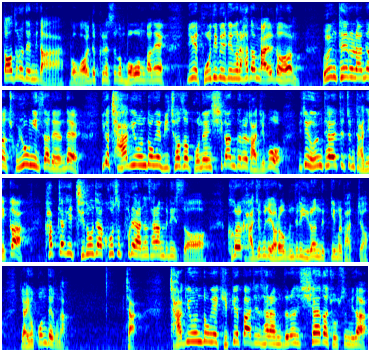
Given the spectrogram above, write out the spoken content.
떠들어댑니다. 뭐 월드 클래스건 뭐건 간에 이게 보디빌딩을 하던 말던 은퇴를 하면 조용히 있어야 되는데 이거 자기 운동에 미쳐서 보낸 시간들을 가지고 이제 은퇴할 때쯤 다니까 갑자기 지도자 코스프레 하는 사람들이 있어. 그걸 가지고 이제 여러분들이 이런 느낌을 받죠. 야, 이거 꼰대구나. 자, 자기 운동에 깊게 빠진 사람들은 시야가 좁습니다.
